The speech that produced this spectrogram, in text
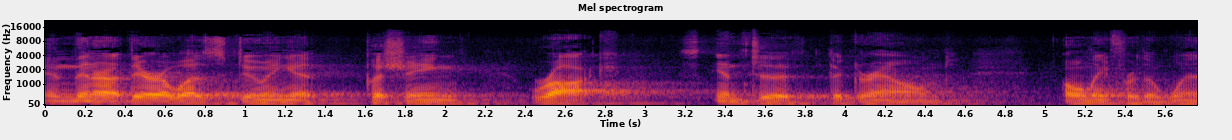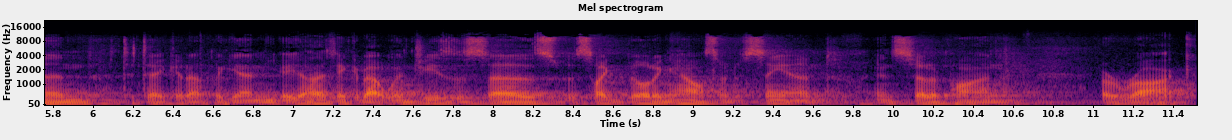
And then there I was doing it, pushing rock into the ground, only for the wind to take it up again. I think about when Jesus says it's like building a house into sand instead upon a rock.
